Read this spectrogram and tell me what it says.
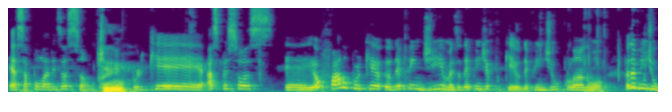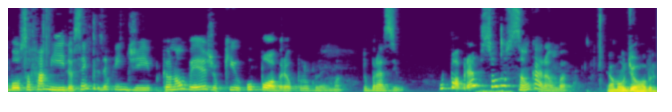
é essa polarização. Sim. Porque as pessoas. é, eu falo porque eu defendia, mas eu defendia por quê? Eu defendi o plano. Eu defendi o Bolsa Família, eu sempre defendi, porque eu não vejo que o pobre é o problema do Brasil. O pobre é a solução, caramba. É a mão de obra.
